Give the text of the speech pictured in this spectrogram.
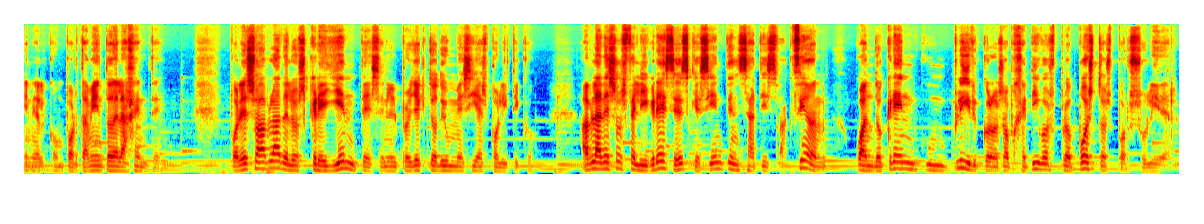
en el comportamiento de la gente. Por eso habla de los creyentes en el proyecto de un Mesías político. Habla de esos feligreses que sienten satisfacción cuando creen cumplir con los objetivos propuestos por su líder.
